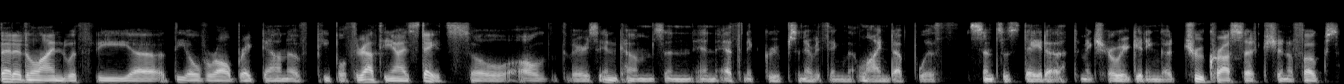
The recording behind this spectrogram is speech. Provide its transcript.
that it aligned with the uh, the overall breakdown of people throughout the United States. So all the various incomes and, and ethnic groups and everything that lined up with census data to make sure we're getting a true cross section of folks.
